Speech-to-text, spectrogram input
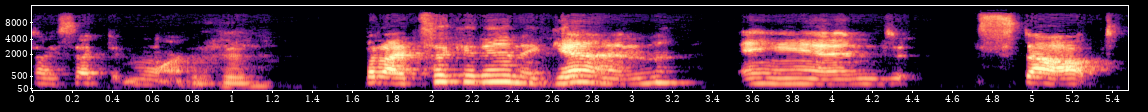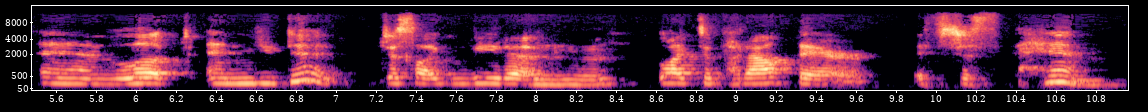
dissect it more. Mhm. But I took it in again and stopped and looked, and you did just like Vida Mhm. like to put out there. It's just him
